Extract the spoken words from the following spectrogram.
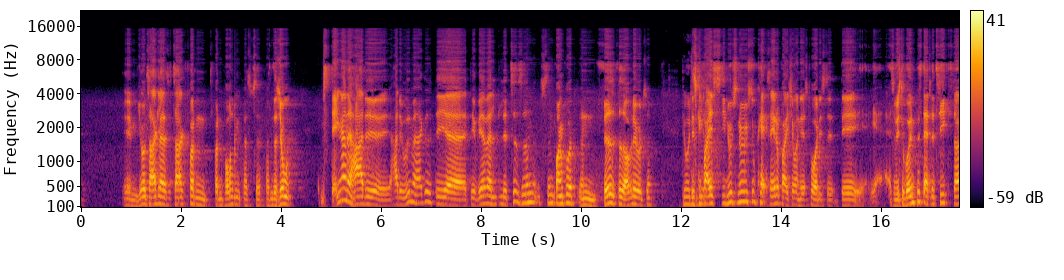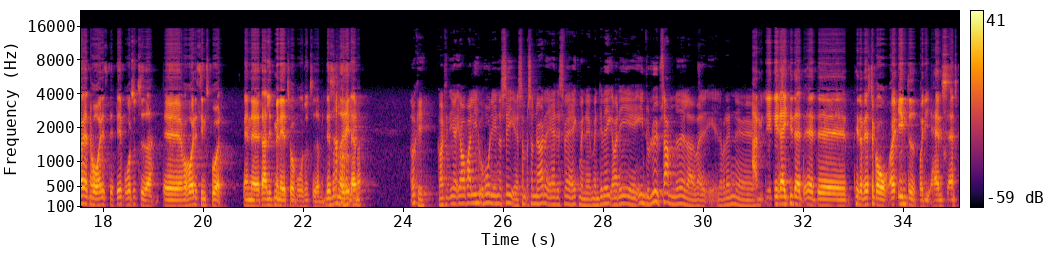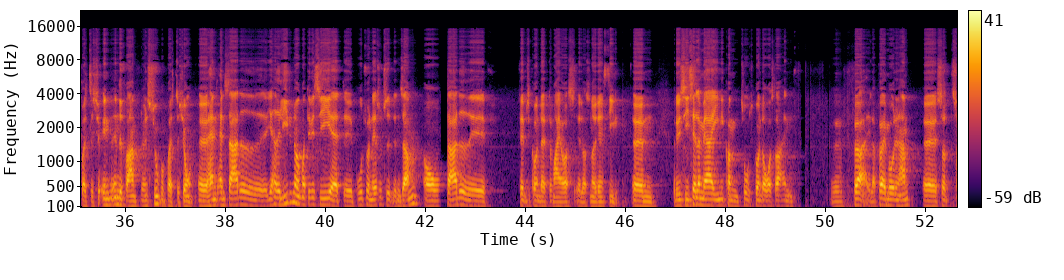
Øhm, jo, tak Lasse. Tak for den, for den fornemme præs- præsentation. Stængerne har det, har det udmærket. Det er, det er ved at være lidt tid siden, siden Frankfurt. En fed, fed oplevelse. Det var Det skal faktisk sige, nu, nu, nu kan- sagde du faktisk, at jeg var næst hurtigste. Det, ja, altså hvis du går ind på Statletik, så er jeg den hurtigste. Det er bruttotider. Øh, hvor hurtigt sin spurt. Men øh, der er lidt med netto og bruttotider, men det er sådan noget helt andet. Okay, godt. Jeg, jeg var bare lige hurtigt ind og se. Øh, så, så nørdede jeg desværre ikke, men, øh, men det ved jeg ikke, var det øh, en, du løb sammen med, eller, eller hvordan? Øh... Jamen, det, det er rigtigt, at, at øh, Peter Vestergaard, og intet, fordi hans, hans præstation, intet fra ham, det var en super præstation. Uh, han, han startede, jeg havde elite-nummer, det vil sige, at uh, brutto og netto-tid blev den samme, og startede 5 sekunder efter mig også, eller sådan noget i den stil. Øhm, og det vil sige, selvom jeg egentlig kom to sekunder over stregen uh, før, eller før i mål end ham, uh, så, så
